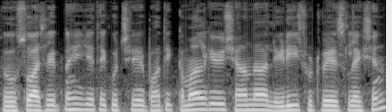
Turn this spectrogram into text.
तो दोस्तों आज इतना ही। ये थे कुछ बहुत ही कमाल के शानदार लेडीज़ फुटवेयर कलेक्शन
